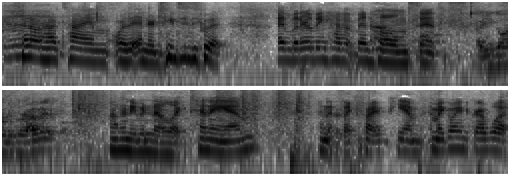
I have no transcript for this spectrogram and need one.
I don't have time or the energy to do it. I literally haven't been home since, Are you going to grab it? I don't even know, like 10 a.m. And it's like 5 p.m. Am I going to grab what?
